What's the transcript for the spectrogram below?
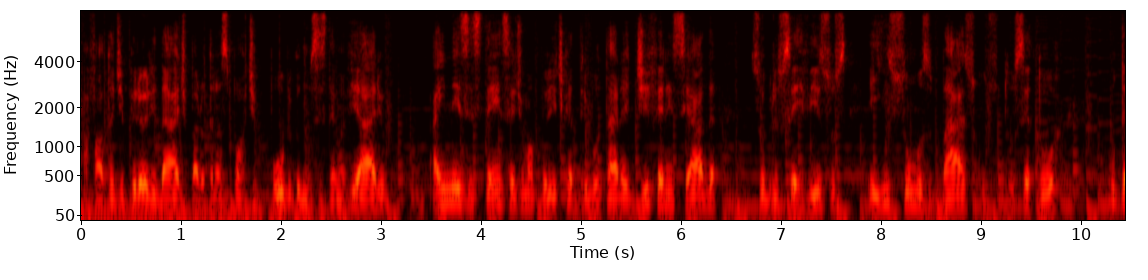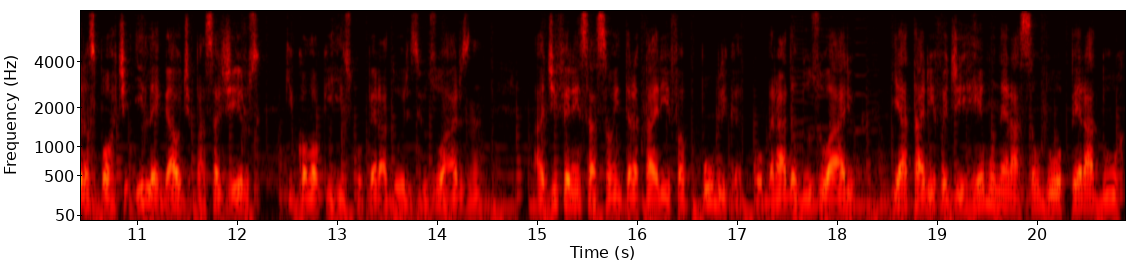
A falta de prioridade para o transporte público no sistema viário, a inexistência de uma política tributária diferenciada sobre os serviços e insumos básicos do setor, o transporte ilegal de passageiros, que coloca em risco operadores e usuários, né? a diferenciação entre a tarifa pública cobrada do usuário e a tarifa de remuneração do operador,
